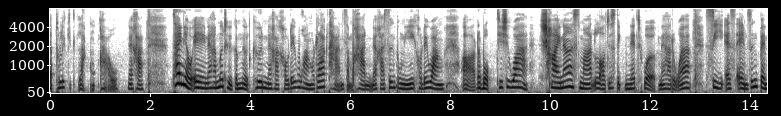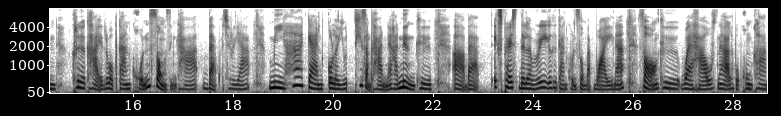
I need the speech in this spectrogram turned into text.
กับธุรกิจหลักของเขานะคะใช่เหนียวเองนะคะเมื่อถือกำเนิดขึ้นนะคะเขาได้วางรากฐานสำคัญนะคะซึ่งตรงนี้เขาได้วางระบบที่ชื่อว่า China Smart Logistics Network นะคะหรือว่า CSN ซึ่งเป็นเครือข่ายระบบการขนส่งสินค้าแบบอัจฉริยะ มี 5 แกนกลยุทธ์ที่สำคัญนะคะ 1 คืออแบบ Express Delivery ก็คือการขนส่งแบบไวนะ 2 คือ Warehouse นะคะระบบคงคลัง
